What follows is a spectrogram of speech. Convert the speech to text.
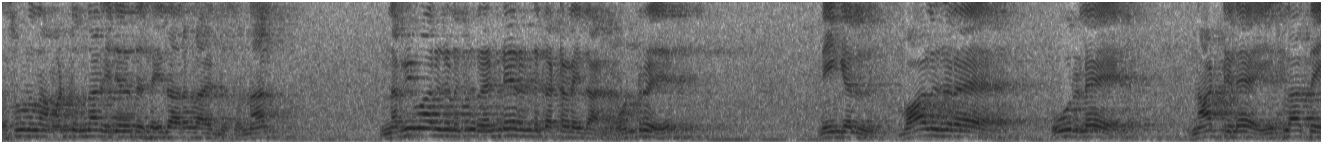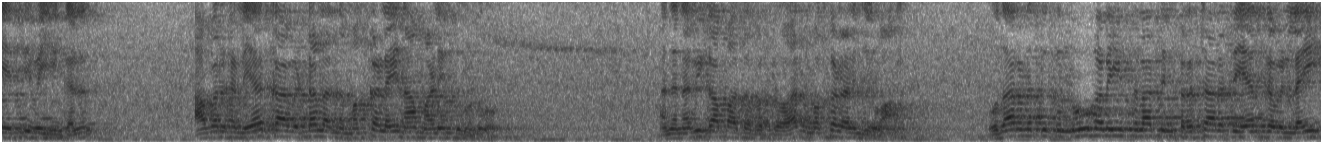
ரசூலுல்லா மட்டும்தான் ஹிஜரத்து செய்தார்களா என்று சொன்னால் நபிமார்களுக்கு ரெண்டே ரெண்டு கட்டளை தான் ஒன்று நீங்கள் வாழுகிற ஊரில் நாட்டில் இஸ்லாத்தை எத்தி வையுங்கள். அவர்கள் ஏற்காவிட்டால் அந்த மக்களை நாம் அழித்து விடுவோம். அந்த நபி காப்பாற்றப்பட்டுவார் மக்கள் அழிஞ்சிருவாங்க. உதாரணத்துக்கு நூகலை இஸ்லாத்தின் பிரச்சாரத்தை ஏற்கவில்லை.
